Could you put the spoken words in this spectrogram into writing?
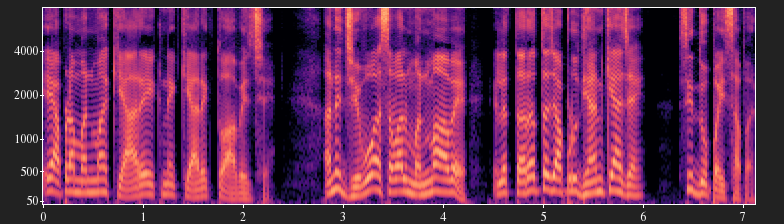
એ આપણા મનમાં ક્યારેક ને ક્યારેક તો આવે જ છે. અને જેવો આ સવાલ મનમાં આવે, એટલે તરત જ આપણું ધ્યાન ક્યાં જાય? સીધું પૈસા પર.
